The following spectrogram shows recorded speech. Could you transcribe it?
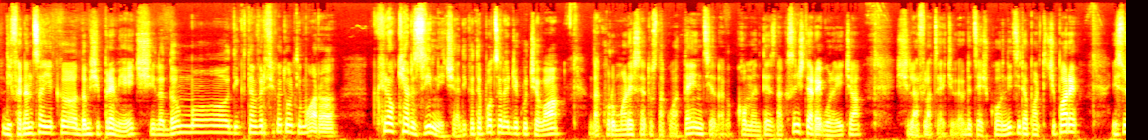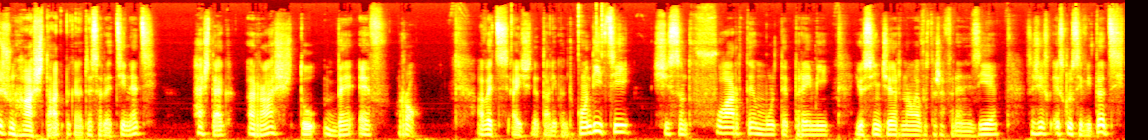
Diferența e că dăm și premii aici și le dăm, uh, din câte am verificat ultima oară, că erau chiar zilnice, adică te poți alege cu ceva dacă urmărești site-ul ăsta cu atenție, dacă comentezi, dacă sunt niște reguli aici și le aflați aici. Vedeți aici condiții de participare, este și un hashtag pe care trebuie să rețineți, hashtag rush2bfro. Aveți aici detalii pentru condiții și sunt foarte multe premii. Eu sincer n-am mai văzut așa frenezie. Sunt și exclusivități.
